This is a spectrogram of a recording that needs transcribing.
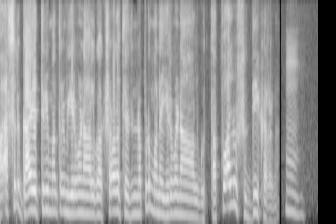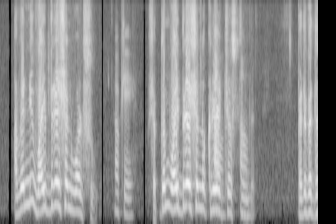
అసలు గాయత్రి మంత్రం ఇరవై నాలుగు అక్షరాలు చదివినప్పుడు మన ఇరవై నాలుగు తత్వాలు శుద్ధీకరణ. అవన్నీ వైబ్రేషన్ వర్డ్స్. ఓకే శబ్దం వైబ్రేషన్ క్రియేట్ చేస్తుంది. పెద్ద పెద్ద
